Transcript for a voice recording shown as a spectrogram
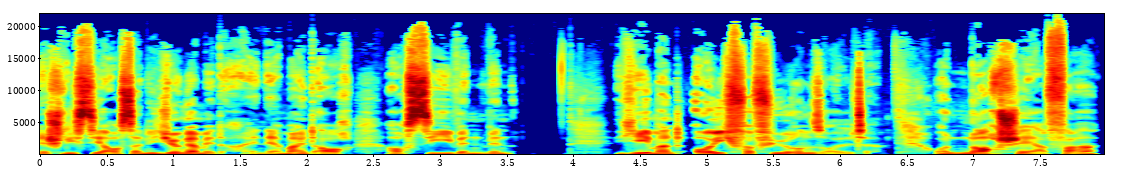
Er schließt hier auch seine Jünger mit ein. Er meint auch, auch sie, wenn, wenn jemand euch verführen sollte. Und noch schärfer,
